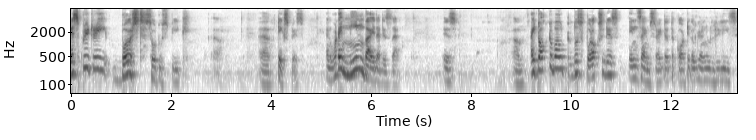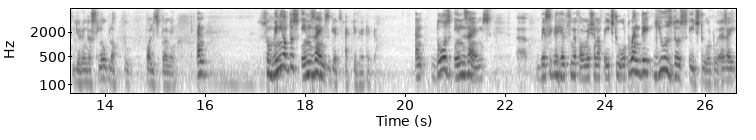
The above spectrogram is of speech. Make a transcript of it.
respiratory burst so to speak uh, uh, takes place and what I mean by that is that is um, I talked about those peroxidase enzymes, right, that the cortical granule release during the slow block to polyspermy. And so many of those enzymes get activated. And those enzymes uh, basically helps in the formation of H2O2 and they use those H2O2 as I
